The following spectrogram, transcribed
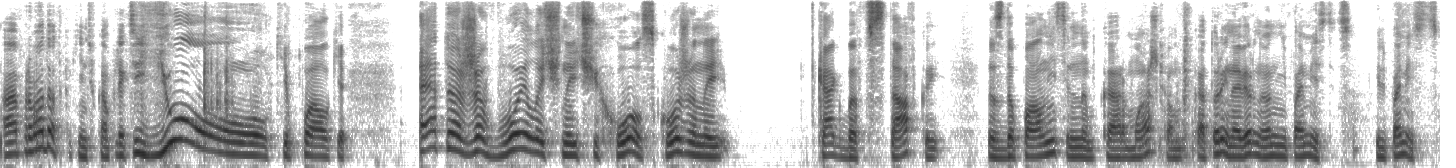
А провода-то какие-нибудь в комплекте? Ёлки-палки! Это же войлочный чехол с кожаной как бы вставкой с дополнительным кармашком, в который, наверное, он не поместится. Или поместится.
